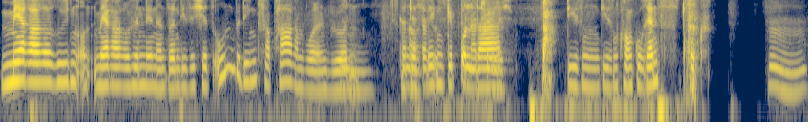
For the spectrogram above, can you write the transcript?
mehrere Rüden und mehrere Hündinnen sind, die sich jetzt unbedingt verpaaren wollen würden. Hm. Genau, und deswegen gibt es da diesen, diesen Konkurrenzdruck. Hm.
